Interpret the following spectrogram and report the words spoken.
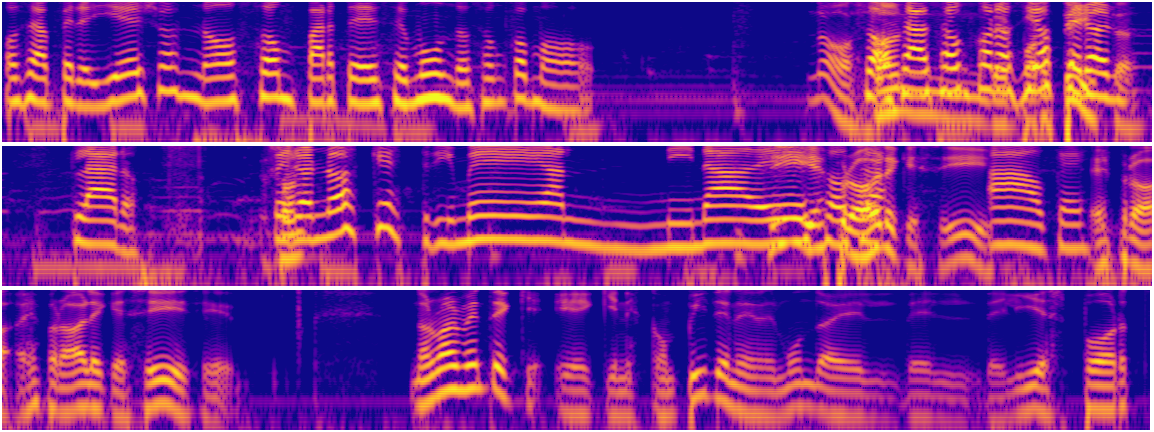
O sea, pero y ellos no son parte de ese mundo, son como, No, o sea, son conocidos, pero claro, pero Son- no es que streamean ni nada de Sí, eso. es o sea- probable que sí. Ah, ok. Es, pro- es probable que sí. sí. Normalmente eh, quienes compiten en el mundo del, del, del eSport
